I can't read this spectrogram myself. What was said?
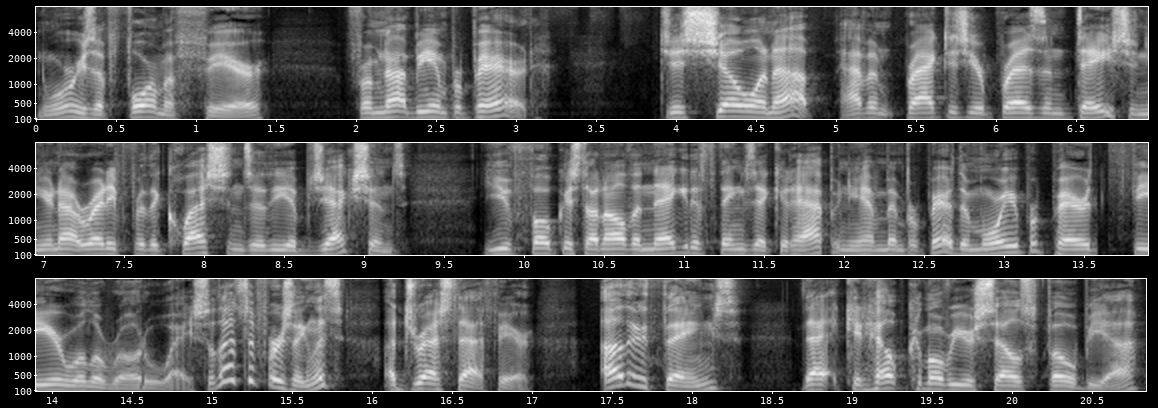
and worry is a form of fear, from not being prepared. Just showing up, haven't practiced your presentation, you're not ready for the questions or the objections. You've focused on all the negative things that could happen. You haven't been prepared. The more you're prepared, fear will erode away. So that's the first thing. Let's address that fear. Other things that can help come over your sales phobia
